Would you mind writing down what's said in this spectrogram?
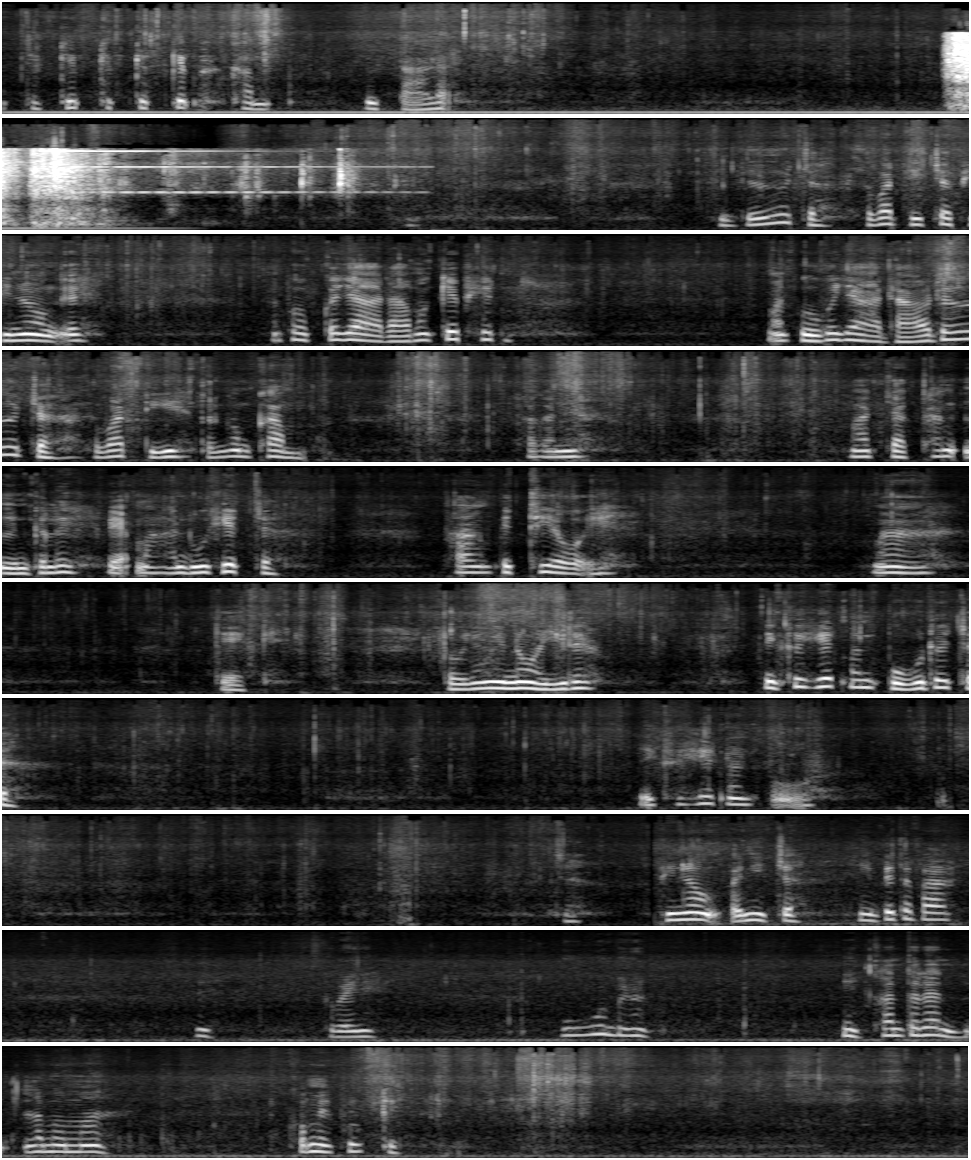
เก็บเก็บเก็บเก็บเก็บคำมือตาแหละเด้อจ้ะสวัสดีจ้ะพี่น้องเอ้ยพบกระยาดาวมาเก็บเห็ดมันปูกระยาดาวเด้อจ้ะสวัสดีตอนค่ำค่ำพากันมาจากทางอื่นกันเลยแวะมาดูเห็ดจ้ะทางไปเที่ยวเอ้ยมาแตก ตัวยังไม่น้อยอยู่เลยนี่คือเห็ดมันปูด้วยจ้ะนี่คือเห็ดมันปูจ้ะพี่น้องไปนี่จ้ะนี่ไปตะพานี่เข้าไปนี่โอ้ยไปนั่นนี่คันตะเล่นละมามาเขาไม่พูดเก่ง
